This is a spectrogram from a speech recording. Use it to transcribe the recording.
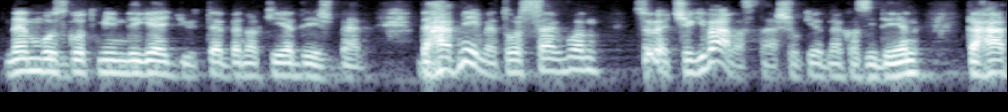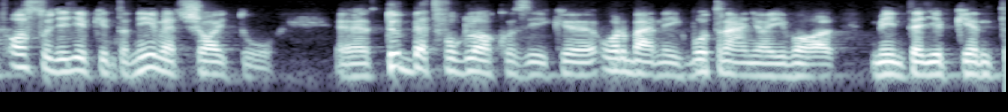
nem mozgott mindig együtt ebben a kérdésben. De hát Németországban szövetségi választások jönnek az idén, tehát az, hogy egyébként a német sajtó többet foglalkozik Orbánék botrányaival, mint egyébként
